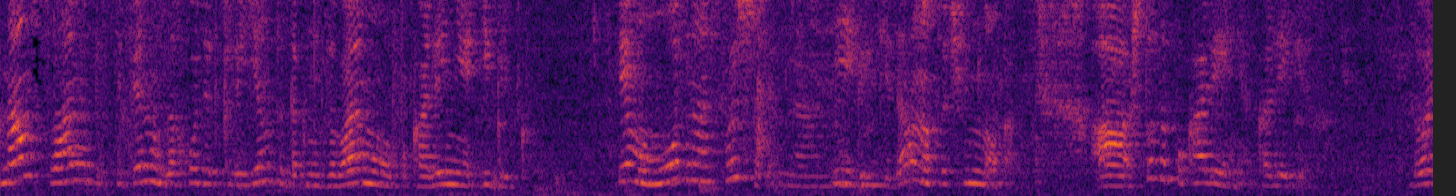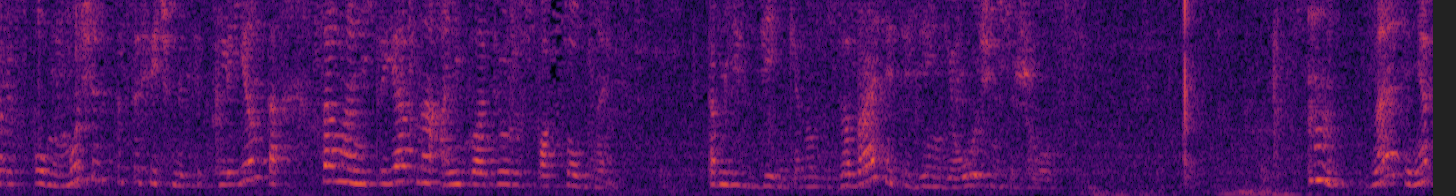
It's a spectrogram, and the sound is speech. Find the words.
к нам с вами постепенно заходят клиенты так называемого поколения Y. Тема модная, слышали? Да. Y, да, у нас очень много. А что за поколение, коллеги? Давайте вспомним. Очень специфичный тип клиента. Самое неприятное, они платежеспособные. Там есть деньги, но забрать эти деньги очень тяжело. Знаете, нет?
